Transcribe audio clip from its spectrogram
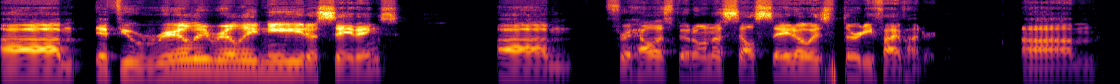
Um, if you really, really need a savings, um, for Hellas Verona, Salcedo is 3,500. Um,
